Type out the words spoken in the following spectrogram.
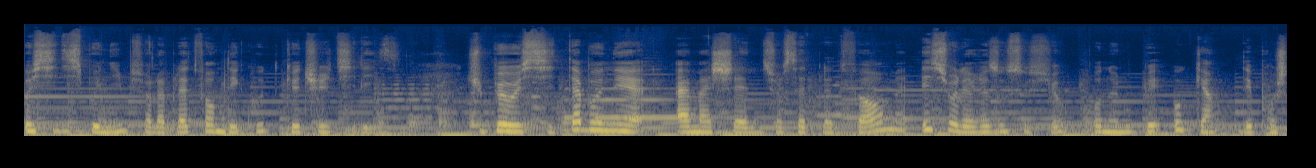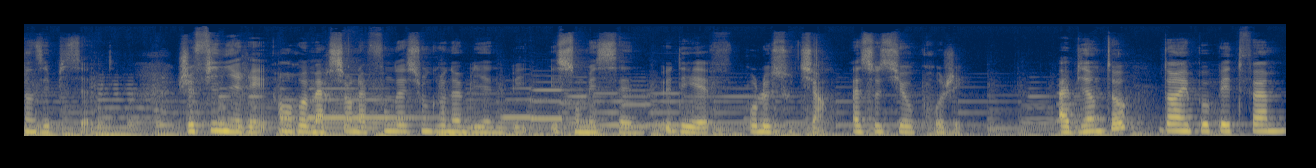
aussi disponible sur la plateforme d'écoute que tu utilises. Tu peux aussi t'abonner à ma chaîne sur cette plateforme et sur les réseaux sociaux pour ne louper aucun des prochains épisodes. Je finirai en remerciant la Fondation Grenoble INP et son mécène EDF pour le soutien associé au projet. À bientôt dans Épopée de femmes!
